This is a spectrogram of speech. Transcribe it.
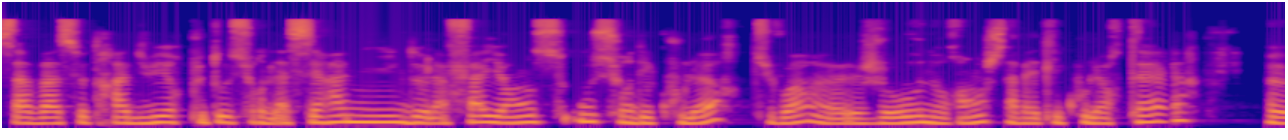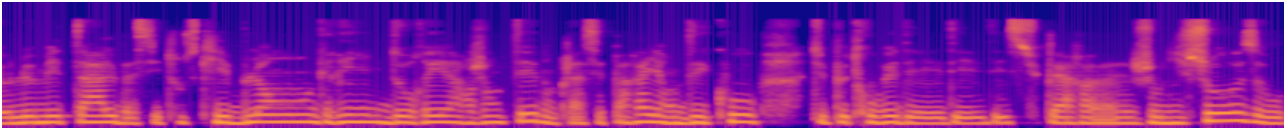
ça va se traduire plutôt sur de la céramique, de la faïence ou sur des couleurs, tu vois, euh, jaune, orange, ça va être les couleurs terre. Euh, le métal, bah, c'est tout ce qui est blanc, gris, doré, argenté. Donc là, c'est pareil. En déco, tu peux trouver des, des, des super euh, jolies choses. Ou,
